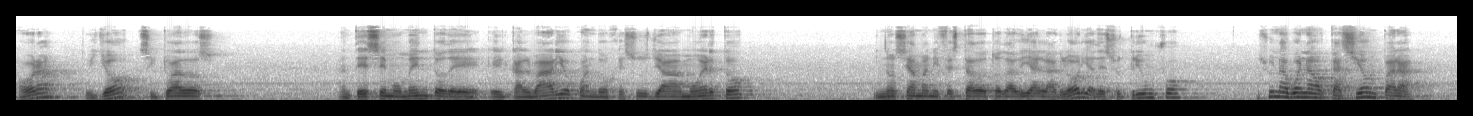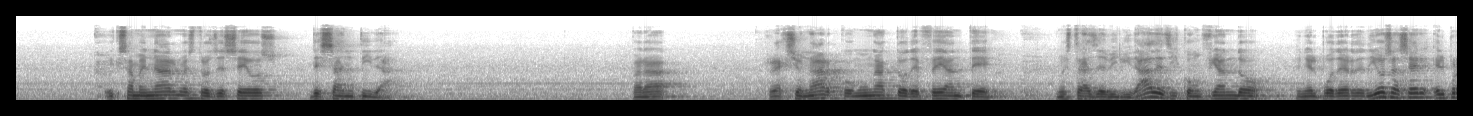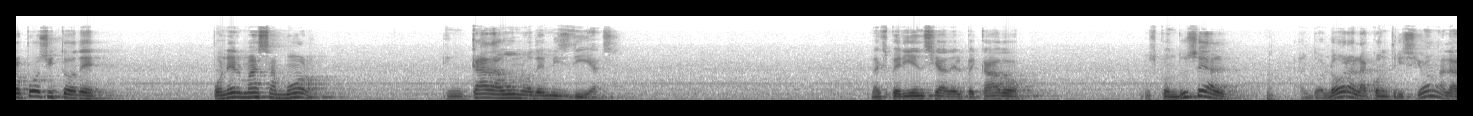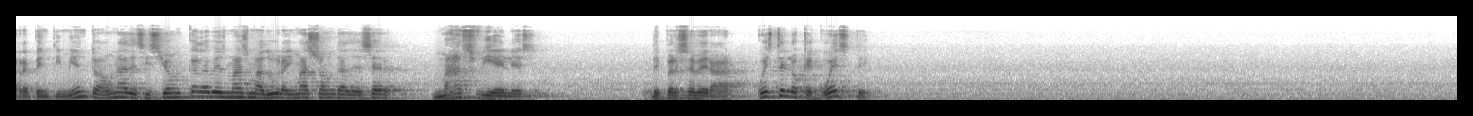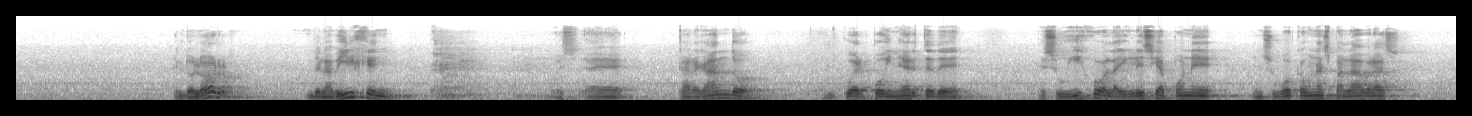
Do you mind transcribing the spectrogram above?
Ahora, tú y yo, situados ante ese momento del Calvario, cuando Jesús ya ha muerto y no se ha manifestado todavía la gloria de su triunfo, es una buena ocasión para examinar nuestros deseos de santidad, para reaccionar con un acto de fe ante nuestras debilidades y confiando en el poder de Dios, hacer el propósito de poner más amor en cada uno de mis días. La experiencia del pecado nos conduce al, al, dolor, a la contrición, al arrepentimiento, a una decisión cada vez más madura y más honda de ser más fieles, de perseverar, cueste lo que cueste. El dolor de la Virgen, pues eh, cargando el cuerpo inerte de, de su hijo, la iglesia pone en su boca unas palabras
